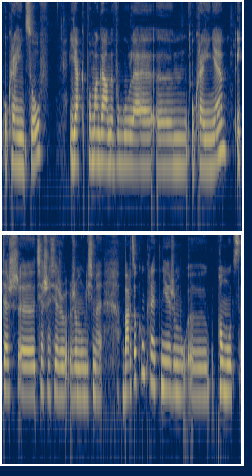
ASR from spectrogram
Ukraińców jak pomagamy w ogóle Ukrainie. I też cieszę się, że, że mogliśmy bardzo konkretnie że, pomóc y,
